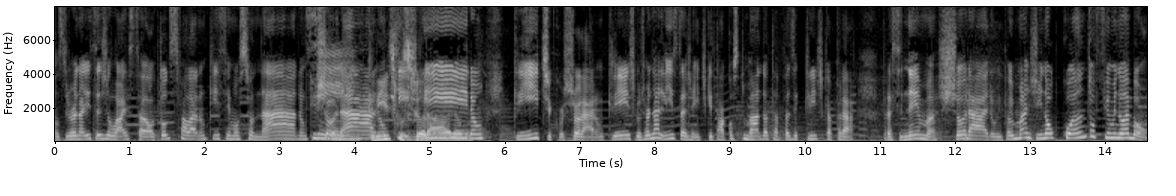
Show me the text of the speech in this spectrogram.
Os jornalistas de lá estavam- todos falaram que se emocionaram, que Sim. choraram, Críticos que choraram. riram. Críticos choraram, críticos. Jornalista, gente, que tá acostumado a tá- fazer crítica pra, pra cinema, choraram. Então imagina o quanto o filme não é bom.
